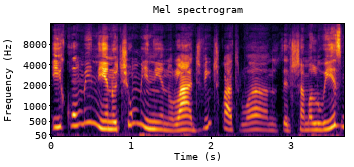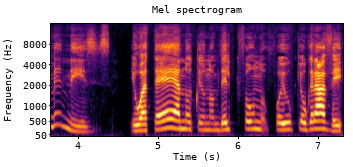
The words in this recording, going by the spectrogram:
e com um menino, tinha um menino lá de 24 anos, ele chama Luiz Menezes. Eu até anotei o nome dele, porque foi, foi, o que eu gravei.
